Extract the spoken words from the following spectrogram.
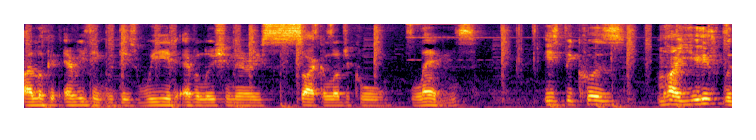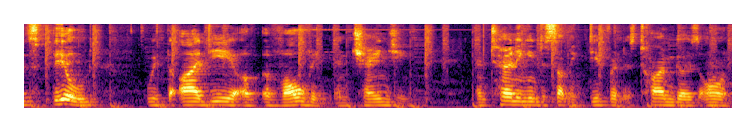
I look at everything with this weird evolutionary psychological lens is because my youth was filled with the idea of evolving and changing and turning into something different as time goes on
